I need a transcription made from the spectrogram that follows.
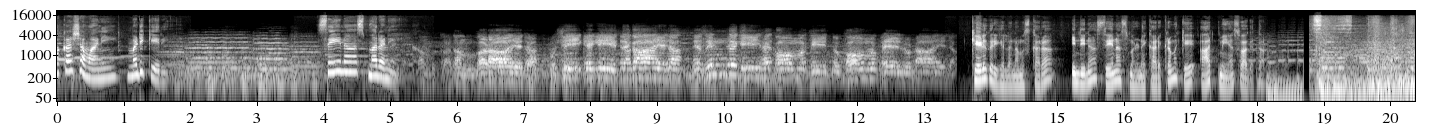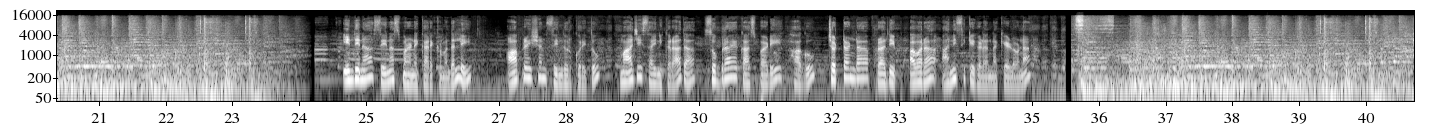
ಆಕಾಶವಾಣಿ ಮಡಿಕೇರಿ ಸೇನಾ ಸ್ಮರಣೆ कदम बढ़ाए जा खुशी के गीत गाए जा ये जिंदगी है कौम की तो कौम पे लुटाए जा ಕೇಳುಗರಿಗೆಲ್ಲ ನಮಸ್ಕಾರ ಇಂದಿನ ಸೇನಾ ಸ್ಮರಣೆ ಕಾರ್ಯಕ್ರಮಕ್ಕೆ ಆತ್ಮೀಯ ಸ್ವಾಗತ ಇಂದಿನ ಸೇನಾ ಸ್ಮರಣೆ ಕಾರ್ಯಕ್ರಮದಲ್ಲಿ ಆಪರೇಷನ್ ಸಿಂಧೂರ್ ಕುರಿತು ಮಾಜಿ ಸೈನಿಕರಾದ ಸುಬ್ರಾಯ ಕಾಸ್ಪಾಡಿ ಹಾಗೂ ಚೊಟ್ಟಂಡ ಪ್ರದೀಪ್ ಅವರ ಅನಿಸಿಕೆಗಳನ್ನು ಕೇಳೋಣ.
